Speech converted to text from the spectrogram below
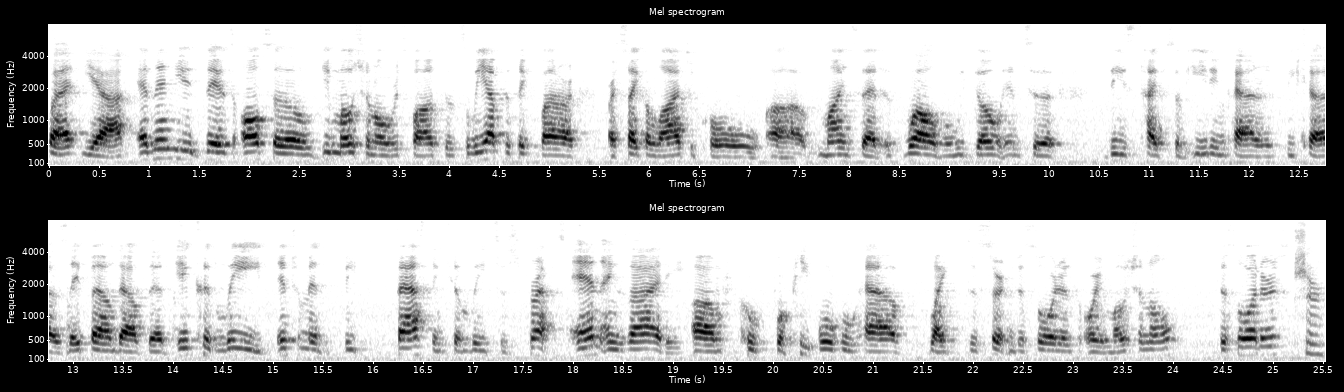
But yeah, and then you, there's also emotional responses. So we have to think about our, our psychological uh, mindset as well when we go into these types of eating patterns because they found out that it could lead, intermittent fasting can lead to stress and anxiety um, for people who have like certain disorders or emotional disorders. Sure.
